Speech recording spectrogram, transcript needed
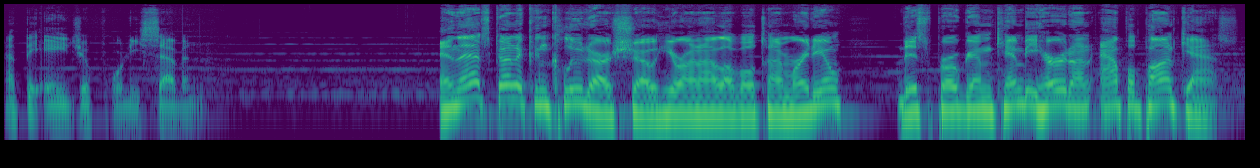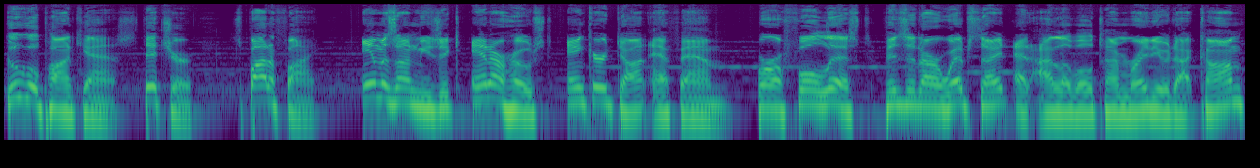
at the age of 47. And that's going to conclude our show here on I Love Old Time Radio. This program can be heard on Apple Podcasts, Google Podcasts, Stitcher, Spotify, Amazon Music, and our host, Anchor.fm. For a full list, visit our website at iloveoldtimeradio.com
